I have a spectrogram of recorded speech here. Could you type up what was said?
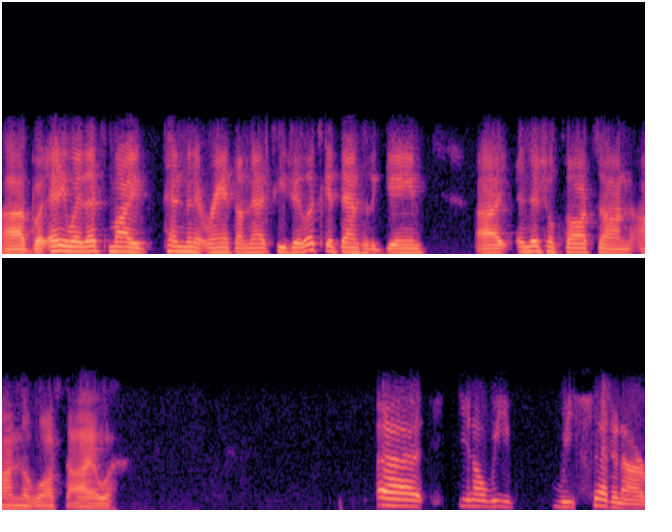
Uh, but anyway, that's my 10 minute rant on that, TJ. Let's get down to the game. Uh, initial thoughts on, on the loss to Iowa. Uh, you know, we we said in our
